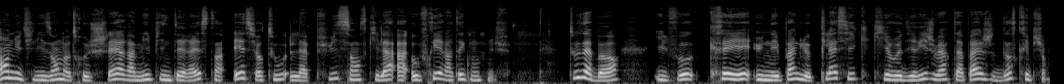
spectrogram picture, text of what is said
en utilisant notre cher ami Pinterest et surtout la puissance qu'il a à offrir à tes contenus? Tout d'abord, il faut créer une épingle classique qui redirige vers ta page d'inscription.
